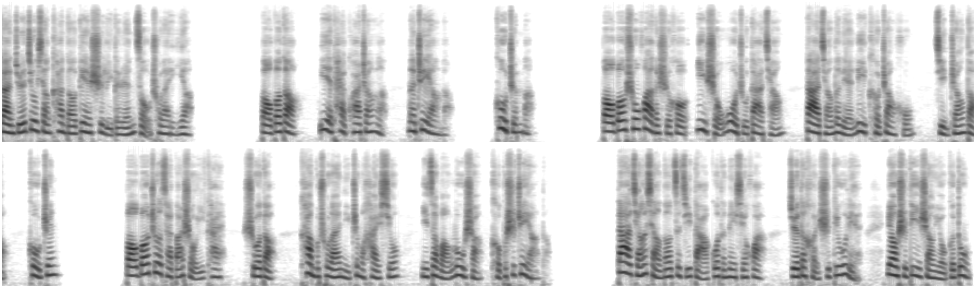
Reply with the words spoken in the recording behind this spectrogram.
感觉就像看到电视里的人走出来一样。宝宝道：“你也太夸张了，那这样呢？够真吗？”宝宝说话的时候，一手握住大强，大强的脸立刻涨红，紧张道：“够真。”宝宝这才把手移开，说道：“看不出来你这么害羞，你在网络上可不是这样的。”大强想到自己打过的那些话，觉得很是丢脸。要是地上有个洞，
